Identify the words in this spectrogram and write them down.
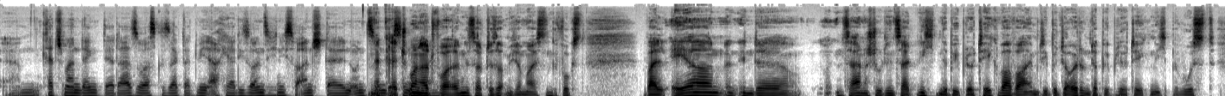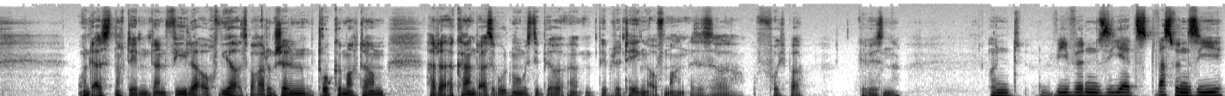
ähm, Kretschmann denkt, der da sowas gesagt hat wie, ach ja, die sollen sich nicht so anstellen und so. Ja, Kretschmann hat vor allem gesagt, das hat mich am meisten gefuchst, weil er in, der, in seiner Studienzeit nicht in der Bibliothek war, war ihm die Bedeutung der Bibliothek nicht bewusst. Und erst nachdem dann viele, auch wir als Beratungsstellen, Druck gemacht haben, hat er erkannt, also gut, man muss die äh, Bibliotheken aufmachen. Das ist ja furchtbar gewesen. Ne? Und wie würden Sie jetzt, was würden Sie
